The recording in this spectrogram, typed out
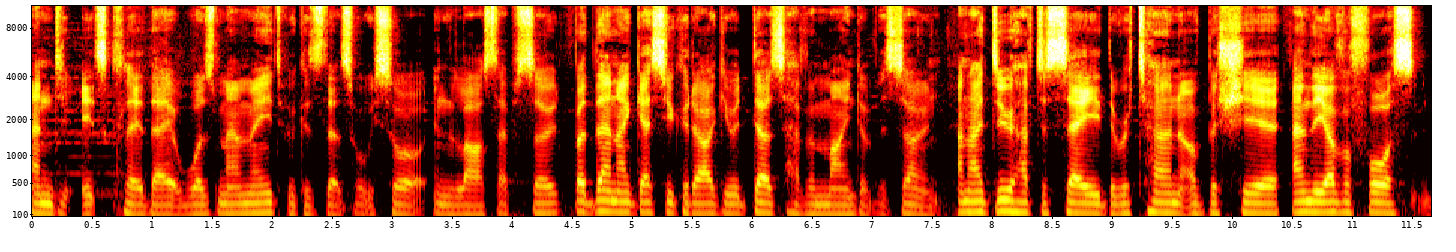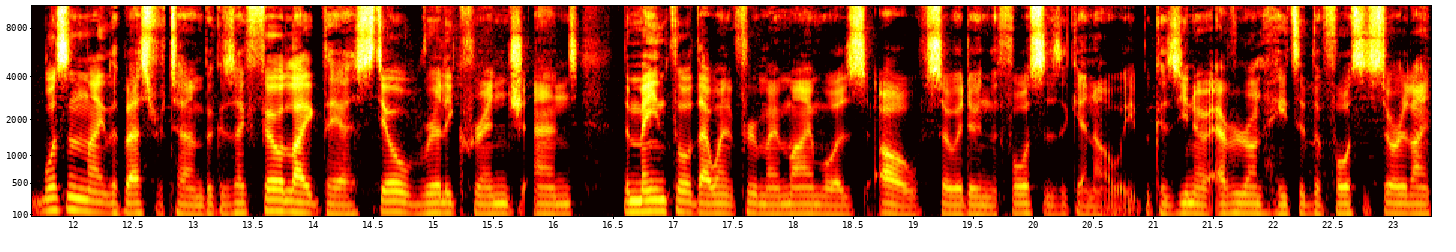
And it's clear that it was man-made because that's what we saw in the last episode. But then I guess you could argue it does have a mind of its own. And I do have to say the return of Bashir and the other force wasn't like the best return because I feel like they are still really cringe and the main thought that went through my mind was, oh, so we're doing the Forces again, are we? Because, you know, everyone hated the Forces storyline.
